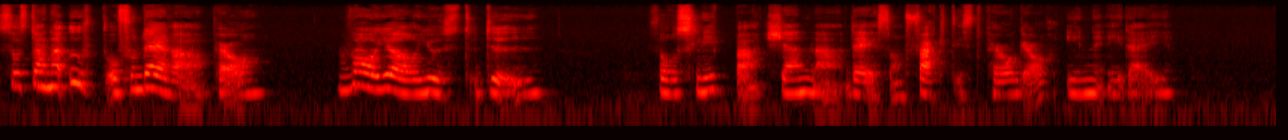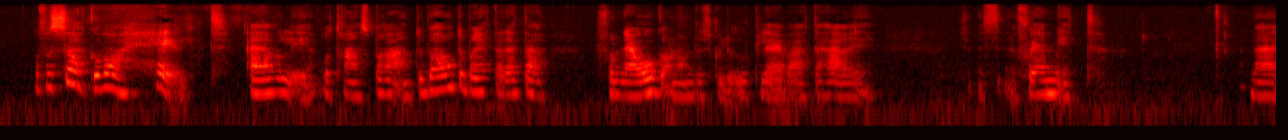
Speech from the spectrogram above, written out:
Så stanna upp och fundera på vad gör just du för att slippa känna det som faktiskt pågår inne i dig? Och försök att vara helt ärlig och transparent. Du behöver inte berätta detta för någon om du skulle uppleva att det här är skämmigt med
